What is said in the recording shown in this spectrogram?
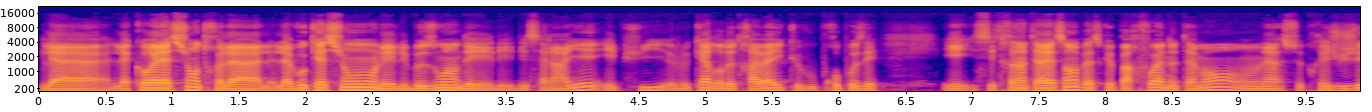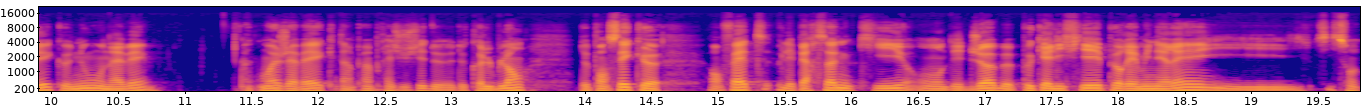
la, corrélation entre la, vocation, les, besoins des, salariés et puis le cadre de travail que vous proposez. Et c'est très intéressant parce que parfois, notamment, on a ce préjugé que nous, on avait, que moi j'avais, qui était un peu un préjugé de, col blanc, de penser que, en fait, les personnes qui ont des jobs peu qualifiés, peu rémunérés, ils sont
